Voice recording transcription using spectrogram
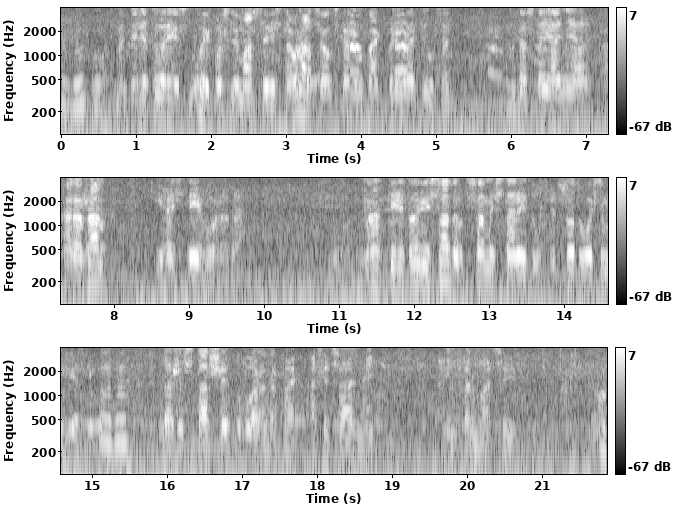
Угу. Вот, на территории, ну и после массы реставрации он, скажем так, превратился в достояние горожан и гостей города. На территории сада вот самый старый дуб, 508 лет ему, Угу. даже старше города по официальной информации. Ну,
